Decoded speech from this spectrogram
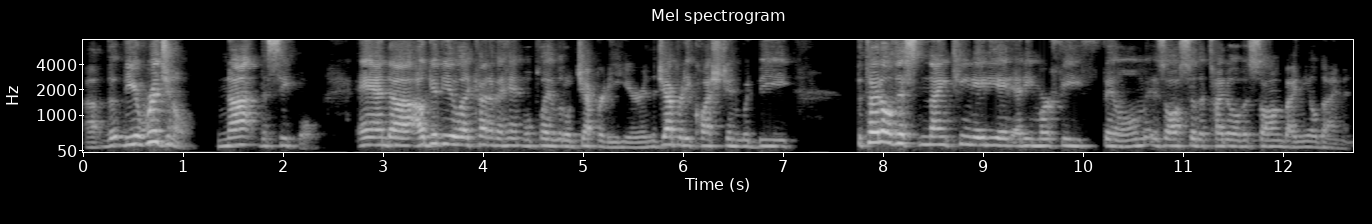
Uh, the, the original, not the sequel. And uh, I'll give you like kind of a hint. We'll play a little Jeopardy here. And the Jeopardy question would be the title of this 1988 Eddie Murphy film is also the title of a song by Neil Diamond.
